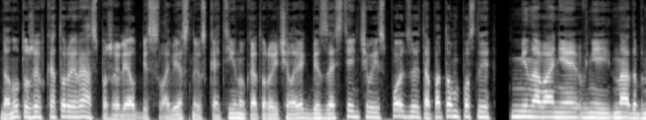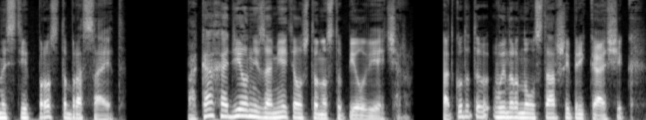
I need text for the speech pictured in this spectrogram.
Данут уже в который раз пожалел бессловесную скотину, которую человек беззастенчиво использует, а потом после минования в ней надобности просто бросает. Пока ходил, не заметил, что наступил вечер. Откуда-то вынырнул старший приказчик,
